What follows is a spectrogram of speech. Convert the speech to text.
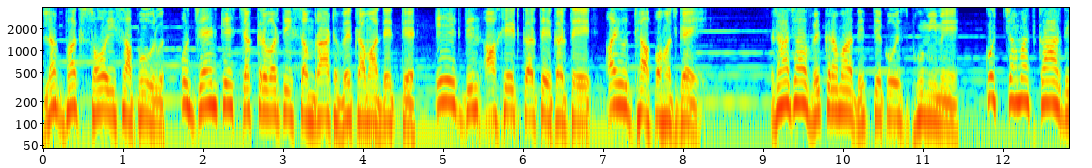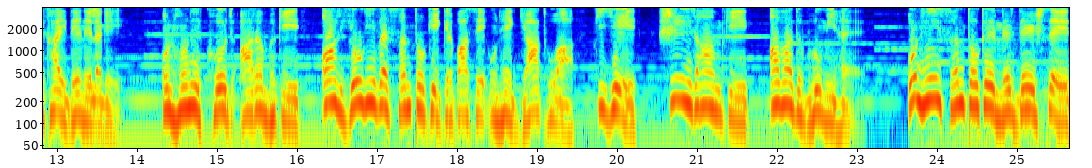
लगभग सौ ईसा पूर्व, उज्जैन के चक्रवर्ती सम्राट विक्रमादित्य एक दिन आखेट करते करते अयोध्या पहुँच गए। राजा विक्रमादित्य को इस भूमि में कुछ चमत्कार दिखाई देने लगे। उन्होंने खोज आरंभ की और योगी व संतों की कृपा से उन्हें ज्ञात हुआ कि ये श्री राम की अवध भूमि है। उन्हीं संतों के निर्देश से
